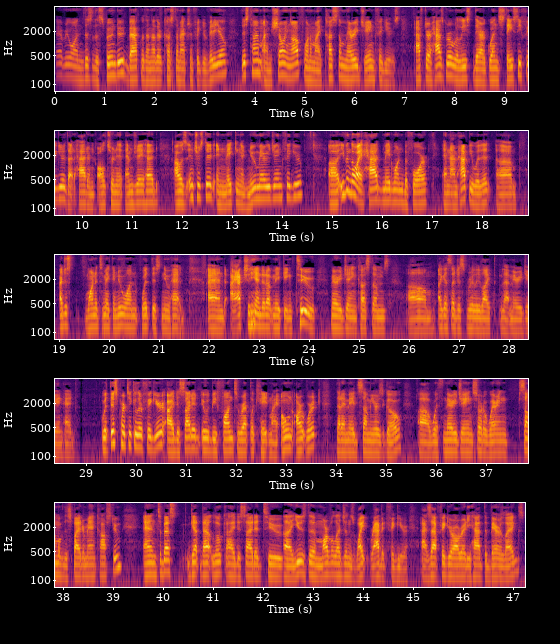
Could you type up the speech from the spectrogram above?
Hey everyone, this is the Spoon Dude back with another custom action figure video. This time I'm showing off one of my custom Mary Jane figures. After Hasbro released their Gwen Stacy figure that had an alternate MJ head, I was interested in making a new Mary Jane figure. Uh, even though I had made one before and I'm happy with it, um, I just wanted to make a new one with this new head. And I actually ended up making two Mary Jane customs. Um, I guess I just really liked that Mary Jane head. With this particular figure, I decided it would be fun to replicate my own artwork that I made some years ago uh, with Mary Jane sort of wearing some of the Spider Man costume. And to best get that look, I decided to uh, use the Marvel Legends White Rabbit figure, as that figure already had the bare legs.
